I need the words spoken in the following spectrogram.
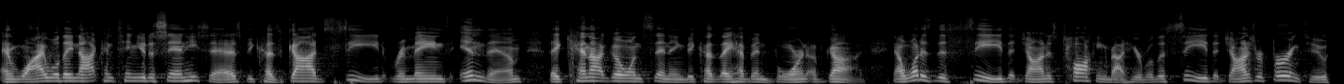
And why will they not continue to sin? He says, because God's seed remains in them. They cannot go on sinning because they have been born of God. Now, what is this seed that John is talking about here? Well, the seed that John is referring to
